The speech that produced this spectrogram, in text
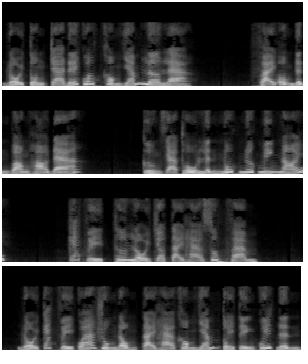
Đội tuần tra đế quốc không dám lơ là. Phải ổn định bọn họ đã. Cường giả thủ lĩnh nuốt nước miếng nói. Các vị, thứ lỗi cho tại hạ xúc phạm. Đội các vị quá rung động, tại hạ không dám tùy tiện quyết định.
